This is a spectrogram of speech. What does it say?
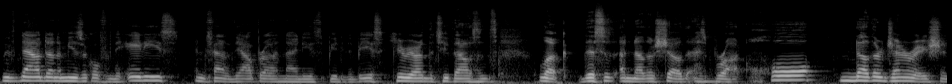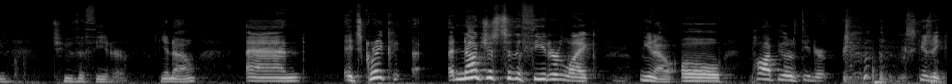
We've now done a musical from the 80s, in Phantom of the Opera, 90s, Beauty and the Beast. Here we are in the 2000s. Look, this is another show that has brought a whole another generation to the theater, you know? And it's great, uh, not just to the theater, like, you know, oh, popular theater, excuse me,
